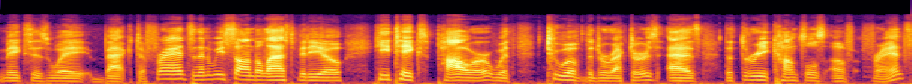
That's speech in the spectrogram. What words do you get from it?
makes his way back to France. And then we saw in the last video, he takes power with two of the directors as the three consuls of France.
